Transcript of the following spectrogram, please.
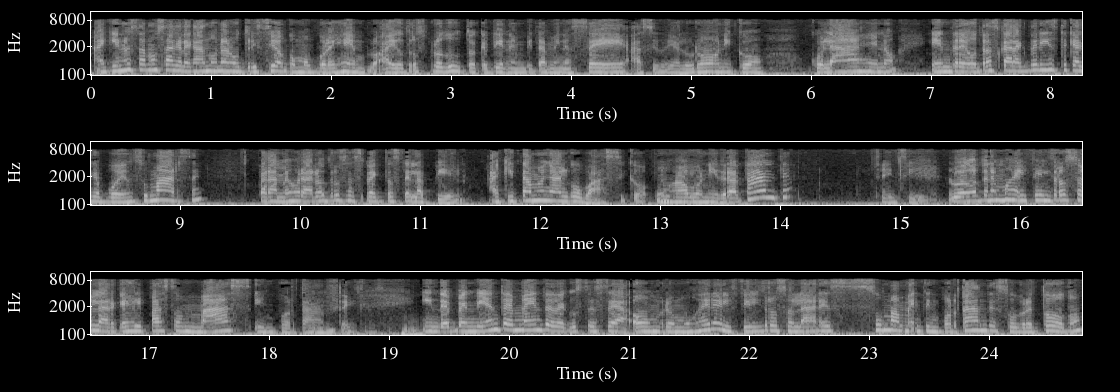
Aquí no estamos agregando una nutrición, como por ejemplo, hay otros productos que tienen vitamina C, ácido hialurónico, colágeno, entre otras características que pueden sumarse para mejorar otros aspectos de la piel. Aquí estamos en algo básico, un jabón hidratante Luego tenemos el filtro solar, que es el paso más importante. Independientemente de que usted sea hombre o mujer, el filtro solar es sumamente importante, sobre todo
